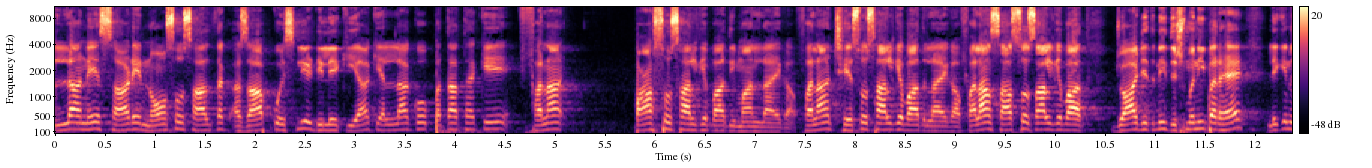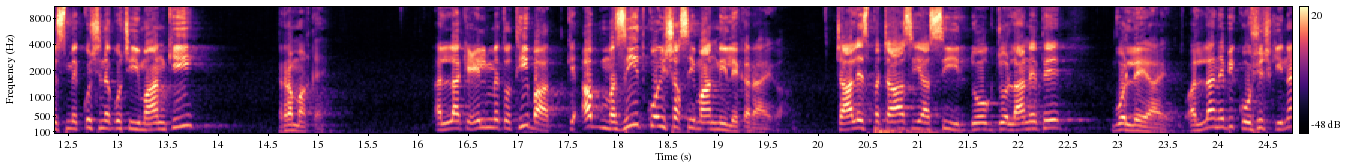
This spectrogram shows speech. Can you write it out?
اللہ نے ساڑھے نو سو سال تک عذاب کو اس لیے ڈیلے کیا کہ اللہ کو پتا تھا کہ فلاں پانچ سو سال کے بعد ایمان لائے گا فلاں چھ سو سال کے بعد لائے گا فلاں سات سو سال کے بعد جو آج اتنی دشمنی پر ہے لیکن اس میں کچھ نہ کچھ ایمان کی رمق ہے اللہ کے علم میں تو تھی بات کہ اب مزید کوئی شخص ایمان نہیں لے کر آئے گا چالیس پچاس یا اسی لوگ جو لانے تھے وہ لے آئے تو اللہ نے بھی کوشش کی نا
